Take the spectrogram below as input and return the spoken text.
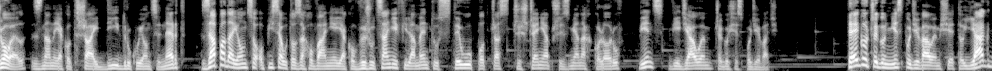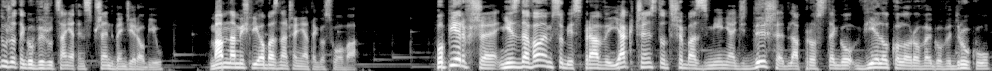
Joel, znany jako Trzaj D drukujący nerd, zapadająco opisał to zachowanie jako wyrzucanie filamentu z tyłu podczas czyszczenia przy zmianach kolorów, więc wiedziałem, czego się spodziewać. Tego, czego nie spodziewałem się, to jak dużo tego wyrzucania ten sprzęt będzie robił. Mam na myśli oba znaczenia tego słowa. Po pierwsze, nie zdawałem sobie sprawy, jak często trzeba zmieniać dyszę dla prostego, wielokolorowego wydruku,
